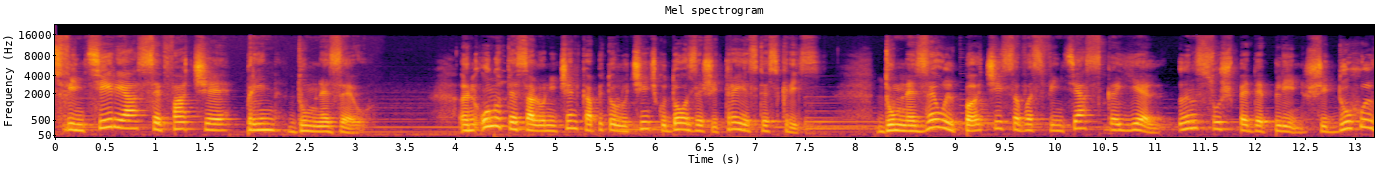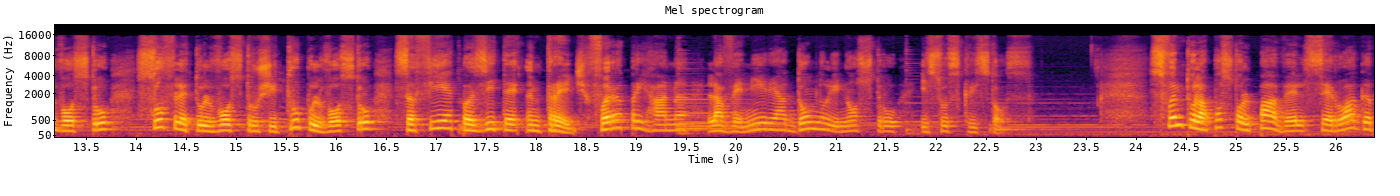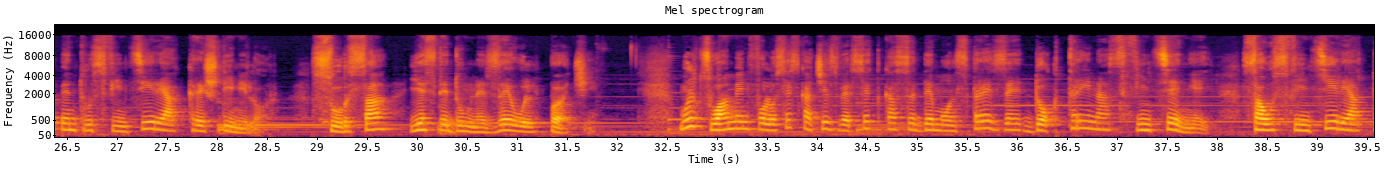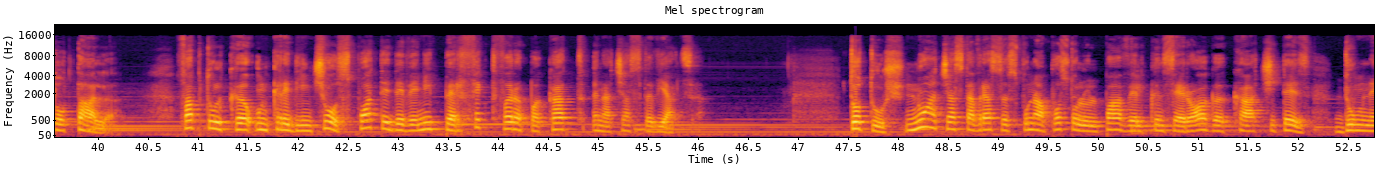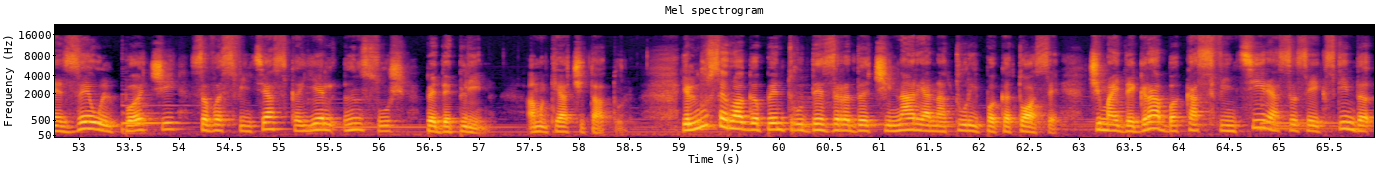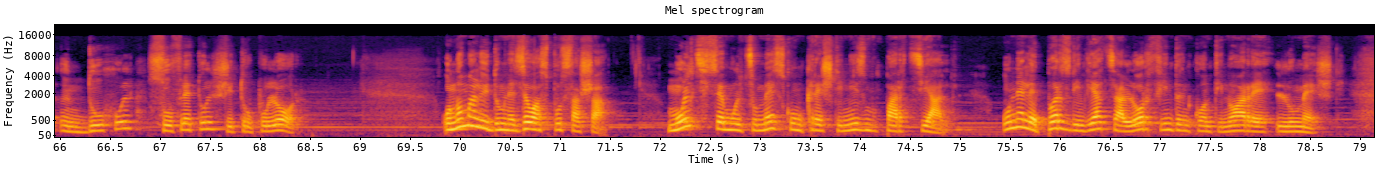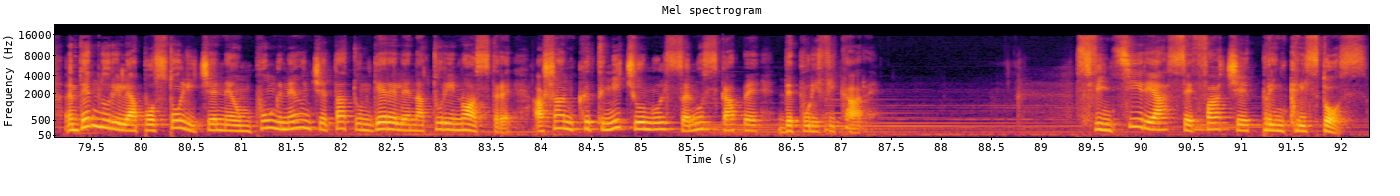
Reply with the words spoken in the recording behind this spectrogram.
Sfințirea se face prin Dumnezeu. În 1 Tesaloniceni, capitolul 5 cu 23 este scris Dumnezeul păcii să vă sfințească El însuși pe deplin și Duhul vostru, sufletul vostru și trupul vostru să fie păzite întregi, fără prihană, la venirea Domnului nostru Isus Hristos. Sfântul Apostol Pavel se roagă pentru sfințirea creștinilor. Sursa este Dumnezeul păcii. Mulți oameni folosesc acest verset ca să demonstreze doctrina sfințeniei sau sfințirea totală. Faptul că un credincios poate deveni perfect fără păcat în această viață. Totuși, nu aceasta vrea să spună Apostolul Pavel când se roagă ca, citez, Dumnezeul păcii să vă sfințească El însuși pe deplin. Am încheiat citatul. El nu se roagă pentru dezrădăcinarea naturii păcătoase, ci mai degrabă ca sfințirea să se extindă în Duhul, sufletul și trupul lor. Un om al lui Dumnezeu a spus așa, mulți se mulțumesc cu un creștinism parțial, unele părți din viața lor fiind în continuare lumești. Îndemnurile apostolice ne împung neîncetat ungherele naturii noastre, așa încât niciunul să nu scape de purificare. Sfințirea se face prin Hristos.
